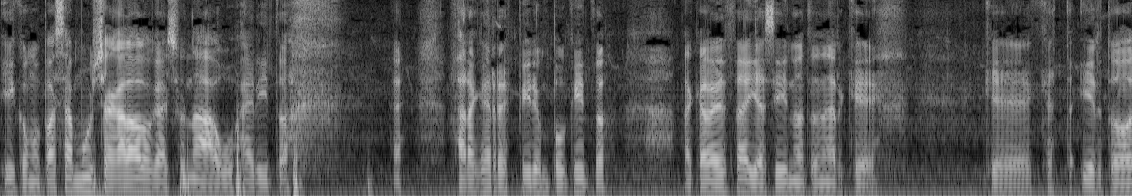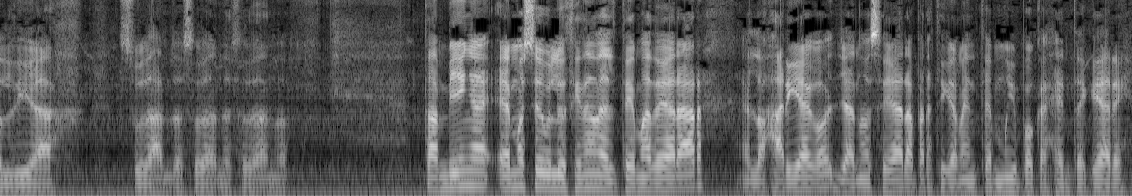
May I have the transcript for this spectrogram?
Y como pasa mucha calor, lo que ha hecho un agujerito para que respire un poquito la cabeza y así no tener que, que, que ir todo el día sudando, sudando, sudando. También hemos evolucionado el tema de arar en los ariegos, ya no se ara prácticamente muy poca gente que are.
